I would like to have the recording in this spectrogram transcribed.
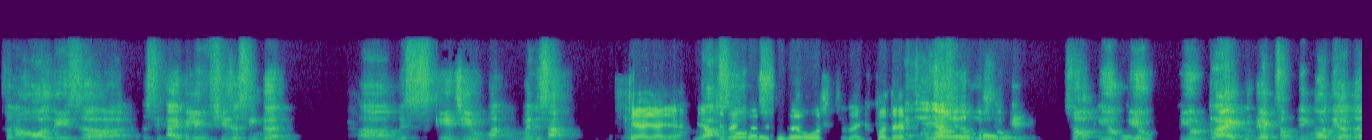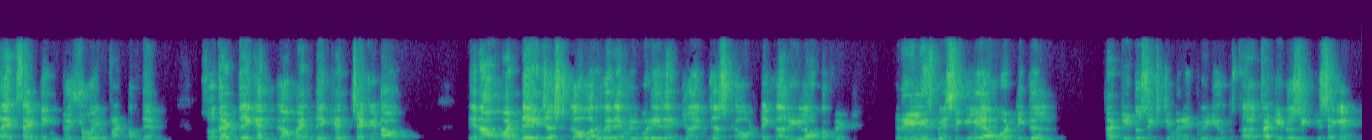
So now all these, uh, I believe she's a singer, uh, Miss KG Van- Vanessa. Yeah, yeah, yeah. Yeah, Yeah, she's, so- a, she's a host, like for that. Yeah, she's a host, okay. So you Friday. you you try to get something or the other exciting to show in front of them so that they can come and they can check it out. You know, one day just cover where everybody is enjoying, just cover, take a reel out of it. Reel is basically a vertical 30 to 60 minute video, uh, 30 to 60 second.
